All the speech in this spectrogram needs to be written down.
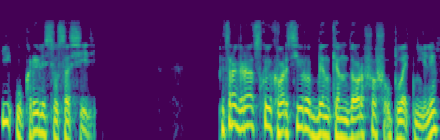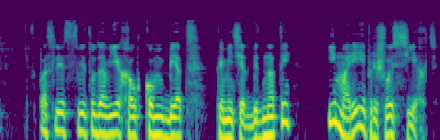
и укрылись у соседей. Петроградскую квартиру Бенкендорфов уплотнили. Впоследствии туда въехал комбет, комитет бедноты, и Марии пришлось съехать.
